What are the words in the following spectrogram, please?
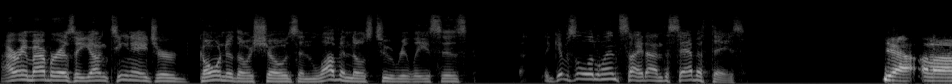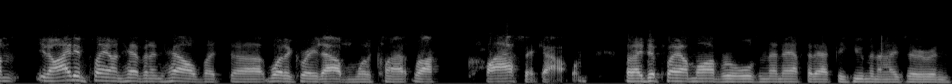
I remember as a young teenager going to those shows and loving those two releases. Give us a little insight on the Sabbath days. Yeah, um, you know, I didn't play on Heaven and Hell, but uh, what a great album! What a cla- rock classic album. But I did play on Mob Rules, and then after that, Dehumanizer, and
